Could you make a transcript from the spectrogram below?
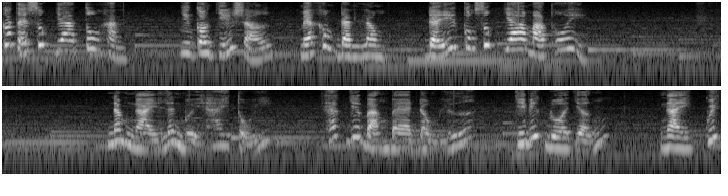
có thể xuất gia tu hành nhưng con chỉ sợ mẹ không đành lòng để con xuất gia mà thôi. Năm ngày lên 12 tuổi, khác với bạn bè đồng lứa, chỉ biết đùa giỡn, Ngài quyết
